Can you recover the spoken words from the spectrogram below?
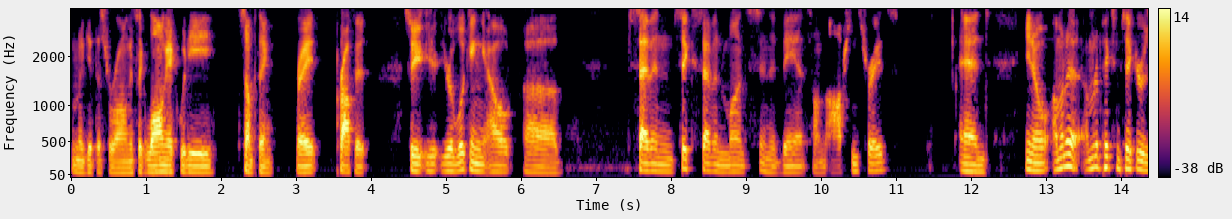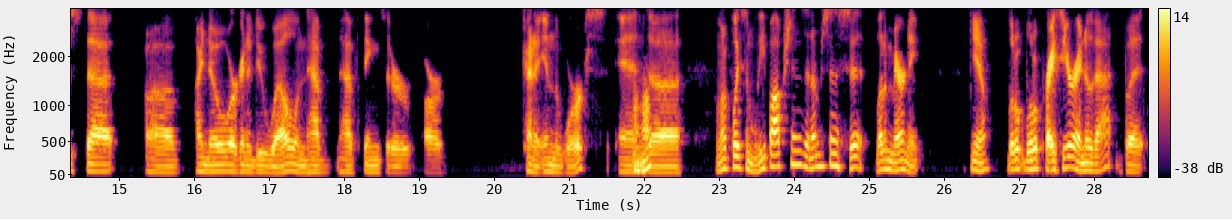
I'm going to get this wrong. It's like long equity something, right? Profit. So you're, you're looking out. Uh, seven, six, seven months in advance on options trades. And, you know, I'm gonna I'm gonna pick some tickers that uh, I know are gonna do well and have have things that are are kind of in the works. And uh-huh. uh, I'm gonna play some leap options, and I'm just gonna sit, let them marinate. You know, a little little pricier, I know that, but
